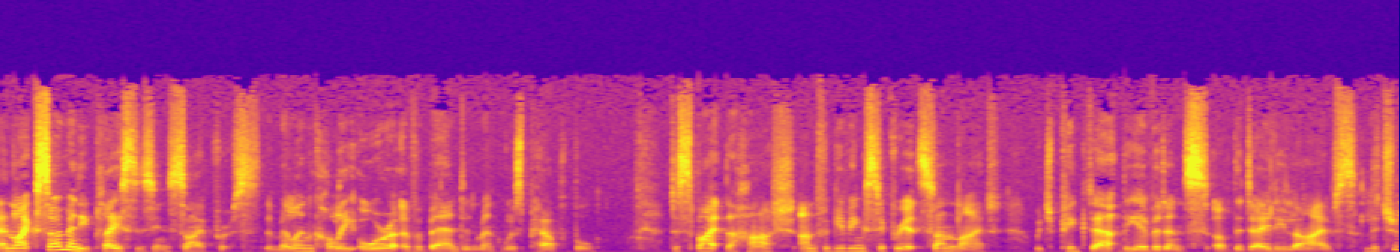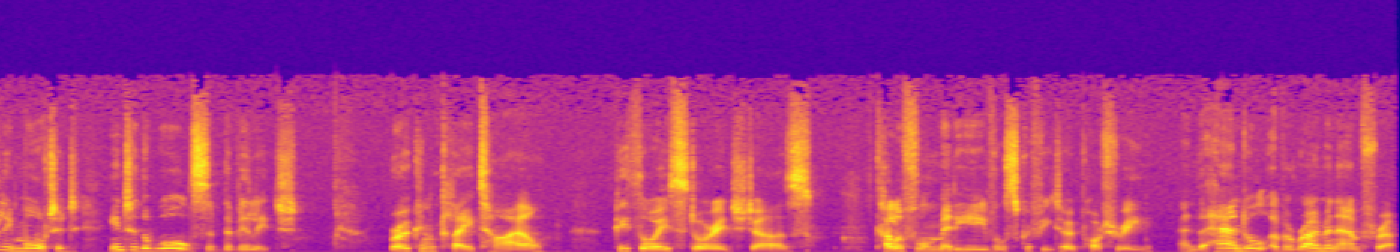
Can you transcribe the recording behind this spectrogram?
And like so many places in Cyprus, the melancholy aura of abandonment was palpable. despite the harsh, unforgiving Cypriot sunlight, which picked out the evidence of the daily lives literally mortared into the walls of the village. Broken clay tile, pithoi storage jars, colourful medieval sgraffito pottery, and the handle of a Roman amphora,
